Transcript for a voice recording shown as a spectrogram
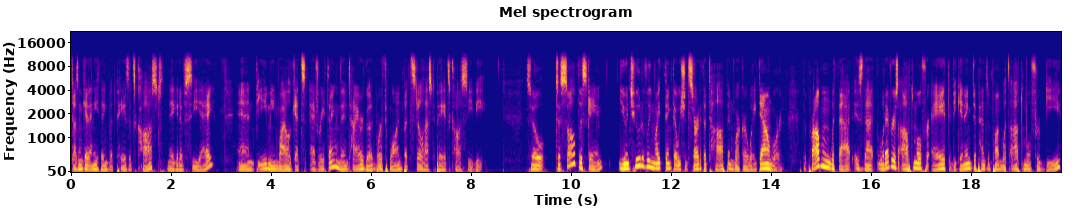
doesn't get anything but pays its cost, negative CA, and B, meanwhile, gets everything, the entire good, worth 1, but still has to pay its cost CB. So to solve this game, you intuitively might think that we should start at the top and work our way downward. The problem with that is that whatever is optimal for A at the beginning depends upon what's optimal for B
